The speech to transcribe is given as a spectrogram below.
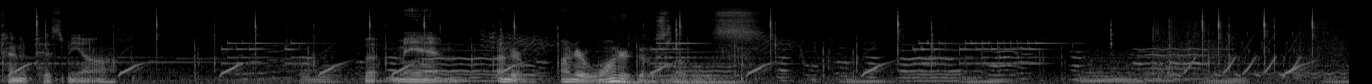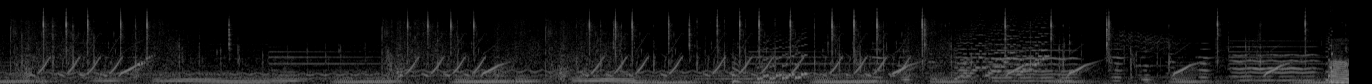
Kind of piss me off. But man, under underwater ghost levels. Oh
